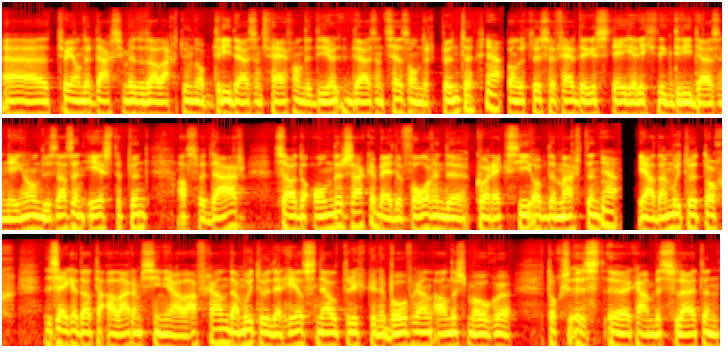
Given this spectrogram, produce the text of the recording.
uh, 200-daags gemiddelde lag toen op 3500, 3600 punten. Ja. Ondertussen verder gestegen richting 3900. Dus dat is een eerste punt. Als we daar zouden onderzakken bij de volgende correctie op de markten, Ja. Ja, dan moeten we toch zeggen dat de alarmsignalen afgaan. Dan moeten we er heel snel terug kunnen boven gaan. Anders mogen we toch uh, gaan besluiten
